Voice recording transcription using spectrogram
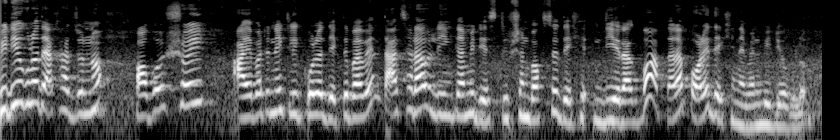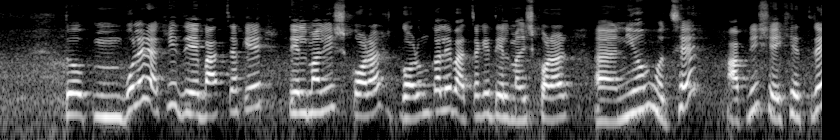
ভিডিওগুলো দেখার জন্য অবশ্যই আই বাটনে ক্লিক করে দেখতে পাবেন। তাছাড়াও লিঙ্ক আমি ডেসক্রিপশন বক্সে দেখে, দিয়ে রাখব। আপনারা পরে দেখে নেবেন ভিডিওগুলো। তো বলে রাখি যে বাচ্চাকে তেল মালিশ করার, গরমকালে বাচ্চাকে তেল মালিশ করার নিয়ম হচ্ছে আপনি সেই ক্ষেত্রে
